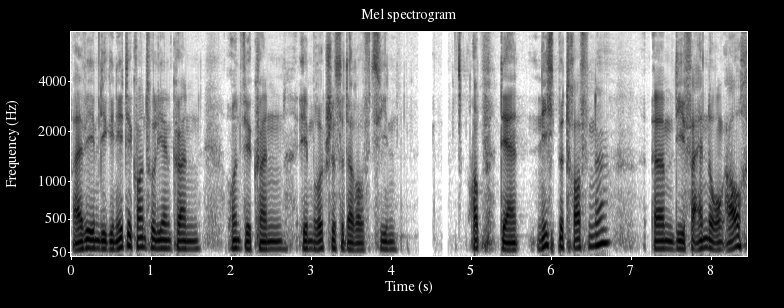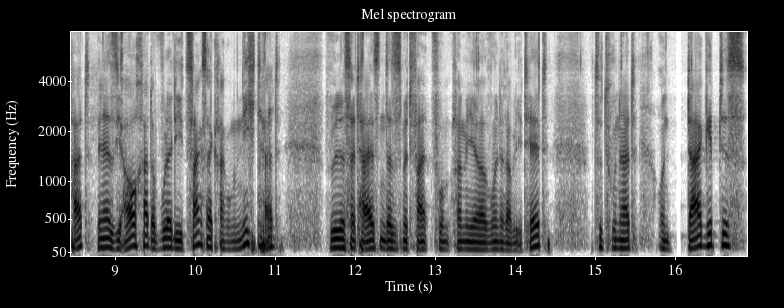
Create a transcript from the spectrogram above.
weil wir eben die Genetik kontrollieren können und wir können eben Rückschlüsse darauf ziehen, ob der Nicht-Betroffene ähm, die Veränderung auch hat. Wenn er sie auch hat, obwohl er die Zwangserkrankung nicht hat, würde das halt heißen, dass es mit familiärer Vulnerabilität zu tun hat. Und da gibt es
